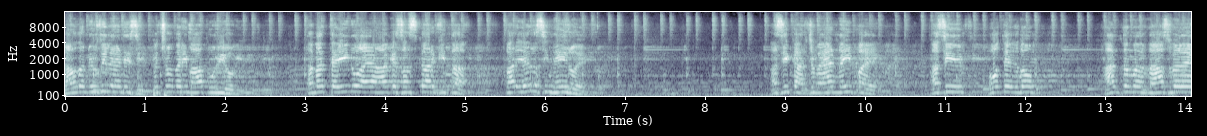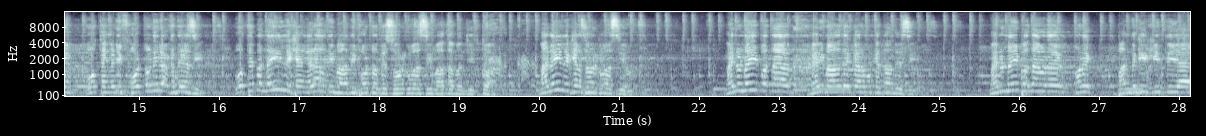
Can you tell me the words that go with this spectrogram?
ਮੈਂ ਉਹ ਨਿਊਜ਼ੀਲੈਂਡ ਹੀ ਸੀ, ਪਿੱਛੋਂ ਮੇਰੀ ਮਾਂ ਪੂਰੀ ਹੋ ਗਈ। ਤਾਂ ਮੈਂ 23 ਨੂੰ ਆਇਆ, ਆ ਕੇ ਸੰਸਕਾਰ ਕੀਤਾ। ਪਰ ਯਾਰ, ਅਸੀਂ ਨਹੀਂ ਰੋਏ। ਅਸੀਂ ਘਰ ਚ ਬੈਠ ਨਹੀਂ ਪਾਏ। ਅਸੀਂ ਉੱਥੇ ਜਦੋਂ ਅੰਤਮ ਅਰਦਾਸ ਵੇਲੇ ਉੱਥੇ ਜਿਹੜੀ ਫੋਟੋ ਨਹੀਂ ਰੱਖਦੇ ਅਸੀਂ, ਉੱਥੇ ਮੈਂ ਨਹੀਂ ਲਿਖਿਆ ਯਾਰ, ਆਪਦੀ ਮਾਂ ਦੀ ਫੋਟੋ ਤੇ ਸਵਰਗਵਾਸੀ ਮਾਤਾ ਮਨਜੀਤ ਕੌਰ। ਮੈਂ ਨਹੀਂ ਲਿਖਿਆ ਸਵਰਗਵਾਸੀ ਹੋ ਮੈਨੂੰ ਨਹੀਂ ਪਤਾ ਮੇਰੀ ਮਾਂ ਦੇ ਕਰਮ ਕਿਦਾਂ ਦੇ ਸੀ। ਮੈਨੂੰ ਨਹੀਂ ਪਤਾ ਉਹਨੇ ਉਹਨੇ ਬੰਦਗੀ ਕੀਤੀ ਹੈ,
